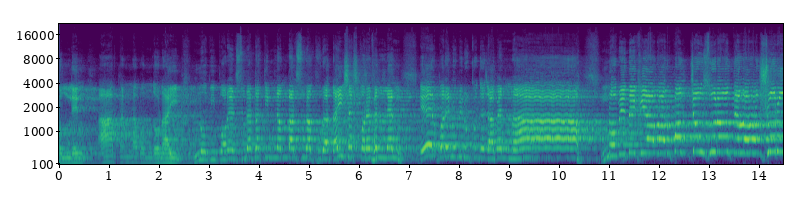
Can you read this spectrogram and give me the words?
করলেন, আর কান্না বন্ধ নাই। নবী পরের সুরাটা তিন নাম্বার সুরা পুরাটাই শেষ করে ফেললেন, এরপরে নবী রুকুতে যাবেন না। নবী দেখি আবার পঞ্চম সুরাও তেলাওয়াত শুরু,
